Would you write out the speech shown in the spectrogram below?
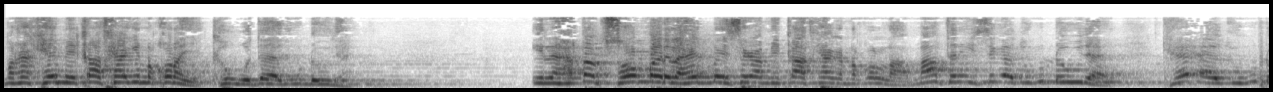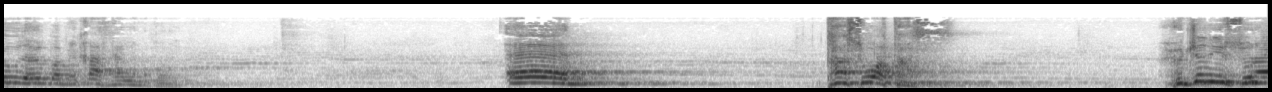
Marka kee miiqaadkaagii noqonaya? Kan wadadaada u dhowdaha ilan haddaad soo mari lahayd ba isagaa miiqaadkaaga noqon lahaa. Maantana isagaad ugu dhowdahay kaa aad ugu dhowdahay baa miiqaadkaaga noqonay. Taasi waa taas xujadiisuna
